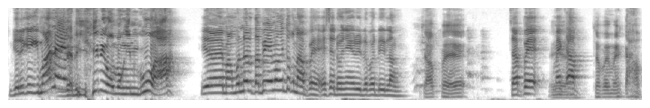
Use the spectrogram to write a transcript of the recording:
Jadi kayak gimana? ya? Jadi gini ngomongin gua. Ya emang bener. Tapi emang itu kenapa? Eyeshadownya udah dapat hilang. Capek. Capek make Iya, up. Capek make up.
